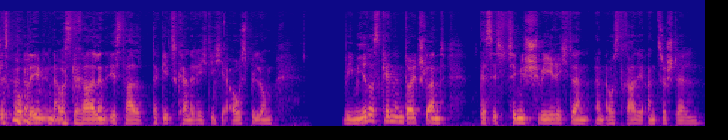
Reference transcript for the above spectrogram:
Das Problem in Australien okay. ist halt, da gibt's keine richtige Ausbildung, wie wir das kennen in Deutschland. Das ist ziemlich schwierig dann an Australien anzustellen.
